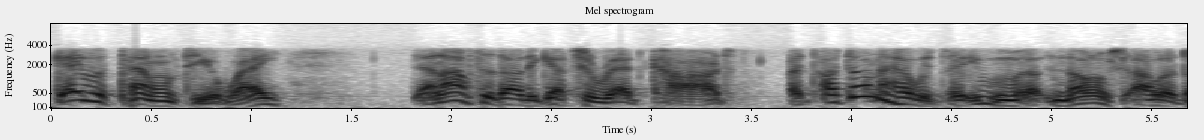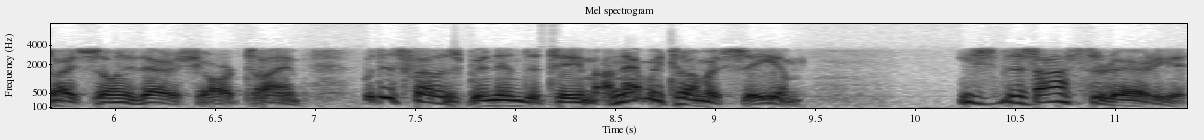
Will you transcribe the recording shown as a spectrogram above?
Gave a penalty away, and after that, he gets a red card. I, I don't know how it, even Norris Allardyce is only there a short time, but this fella's been in the team, and every time I see him, he's a disaster area.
